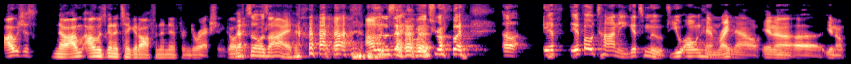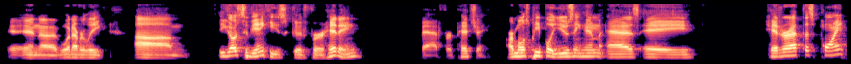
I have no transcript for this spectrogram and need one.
I was just no. I'm, I was going to take it off in a different direction. Go That's ahead. so was I. I was going to say quick. Uh, if if Ohtani gets moved, you own him right now in a uh, you know in a whatever league. Um, he goes to the Yankees. Good for hitting, bad for pitching. Are most people using him as a hitter at this point?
